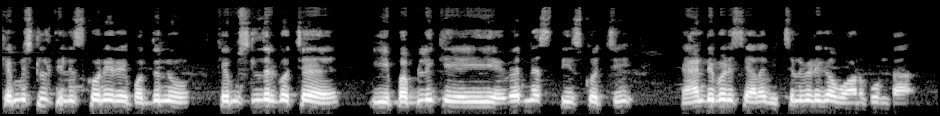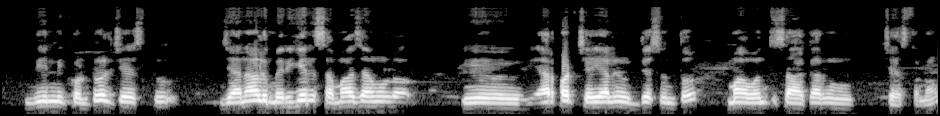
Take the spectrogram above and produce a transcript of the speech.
కెమిస్టులు తెలుసుకొని రేపు పొద్దున్న కెమిస్టుల దగ్గరికి వచ్చే ఈ పబ్లిక్ ఈ అవేర్నెస్ తీసుకొచ్చి యాంటీబయాటిక్స్ ఎలా విచ్చలవిడిగా వాడుకుంటా దీన్ని కంట్రోల్ చేస్తూ జనాలు మెరుగైన సమాజంలో ఏర్పాటు చేయాలనే ఉద్దేశంతో మా వంతు సహకారం చేస్తున్నాం.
